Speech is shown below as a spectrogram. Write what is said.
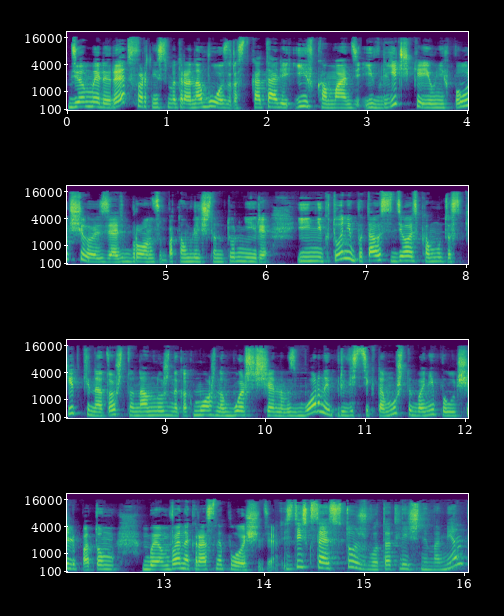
Диомели Редфорд, несмотря на возраст, катали и в команде, команде и в личке, и у них получилось взять бронзу потом в личном турнире. И никто не пытался делать кому-то скидки на то, что нам нужно как можно больше членов сборной привести к тому, чтобы они получили потом БМВ на Красной площади. Здесь, кстати, тоже вот отличный момент.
